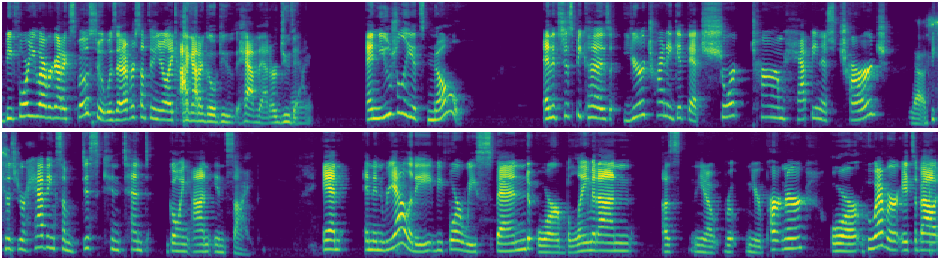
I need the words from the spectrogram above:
before you ever got exposed to it, was that ever something you're like, I gotta go do have that or do that? Right. And usually it's no. And it's just because you're trying to get that short term happiness charge. Yes. Because you're having some discontent going on inside. And and in reality, before we spend or blame it on us, you know, your partner or whoever, it's about,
